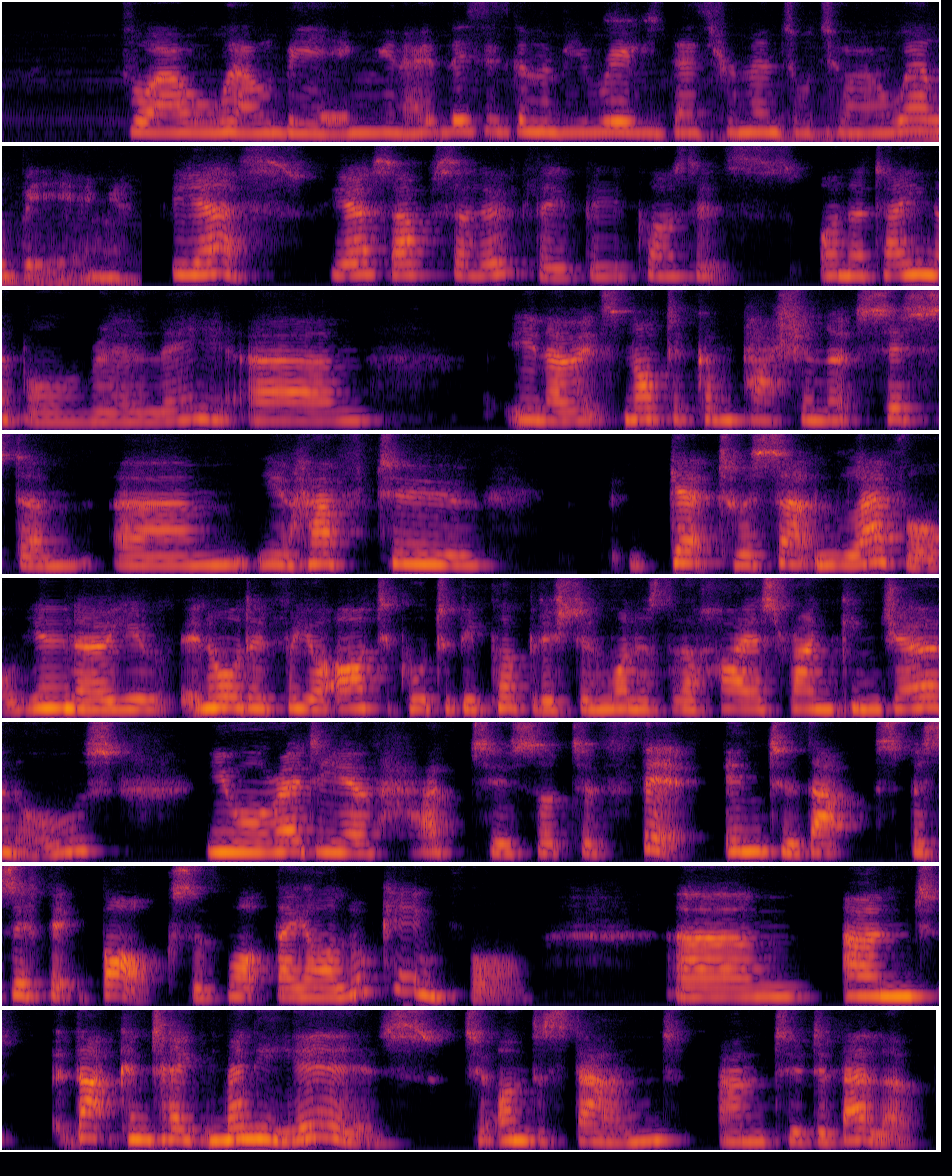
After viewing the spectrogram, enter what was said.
for our well-being. You know this is going to be really detrimental to our well-being. Yes yes absolutely because it's unattainable really. Um, you know it's not a compassionate system um, you have to get to a certain level you know you in order for your article to be published in one of the highest ranking journals you already have had to sort of fit into that specific box of what they are looking for. Um, and that can take many years to understand and to develop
